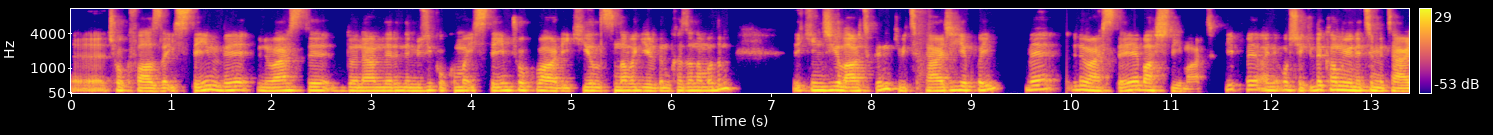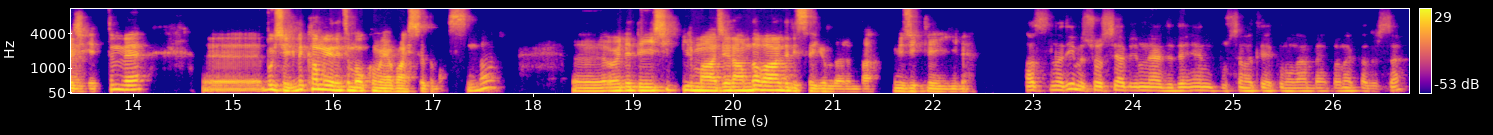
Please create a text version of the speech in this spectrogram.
e, çok fazla isteğim ve üniversite dönemlerinde müzik okuma isteğim çok vardı. İki yıl sınava girdim, kazanamadım. İkinci yıl artık dedim ki bir tercih yapayım ve üniversiteye başlayayım artık deyip ve hani o şekilde kamu yönetimi tercih ettim ve e, bu şekilde kamu yönetimi okumaya başladım aslında. Ee, öyle değişik bir maceram da vardı lise yıllarında müzikle ilgili. Aslında değil mi sosyal bilimlerde de en bu sanata yakın olan ben, bana kalırsa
